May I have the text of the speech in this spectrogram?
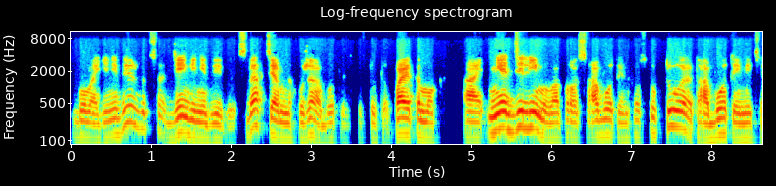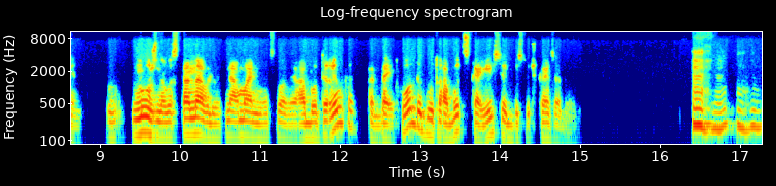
бумаги не движутся, деньги не двигаются. Да, в терминах уже работает инфраструктура. Поэтому э, неотделимый вопрос работы инфраструктуры от работы эмитента. Нужно восстанавливать нормальные условия работы рынка, тогда и фонды будут работать, скорее всего, без сучка и задания. Угу, угу.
